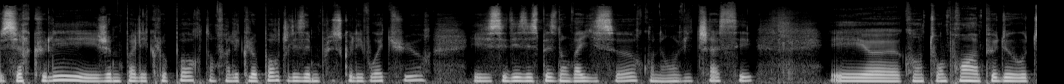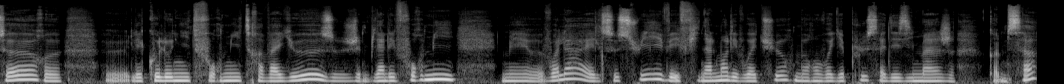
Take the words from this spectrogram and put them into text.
circuler et j'aime pas les cloportes. Enfin, les cloportes, je les aime plus que les voitures et c'est des espèces d'envahisseurs qu'on a envie de chasser. Et euh, quand on prend un peu de hauteur, euh, euh, les colonies de fourmis travailleuses, j'aime bien les fourmis, mais voilà, elles se suivent et finalement les voitures me renvoyaient plus à des images comme ça,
